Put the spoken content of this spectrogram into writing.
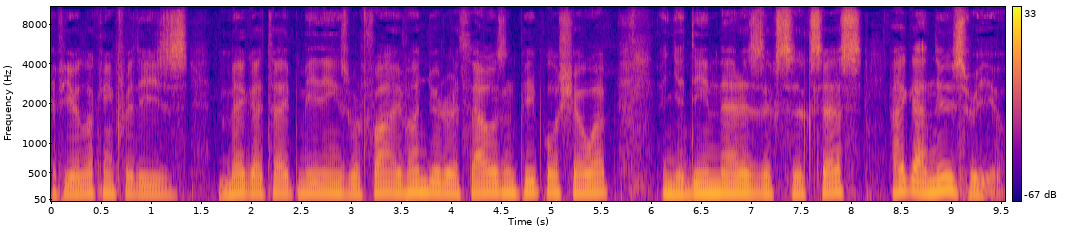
If you're looking for these mega type meetings where 500 or 1,000 people show up and you deem that as a success, I got news for you.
